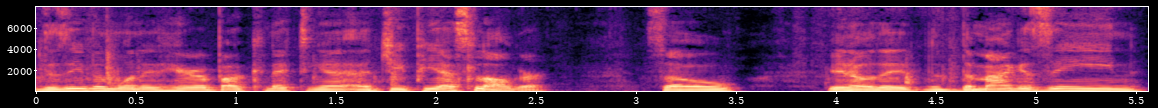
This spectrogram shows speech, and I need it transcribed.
there's even one in here about connecting a, a GPS logger. So, you know, they, the, the magazine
